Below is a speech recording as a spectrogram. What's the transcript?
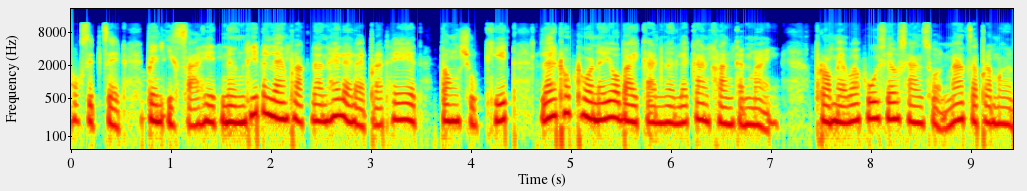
2567 เป็นอีกสาเหตุหนึ่งที่เป็นแรงผลักดันให้หลาย ๆ ประเทศ ต้องฉุกคิด และทบทวนนโยบายการเงินและการคลังกันใหม่ เพราะแม้ว่าผู้เชี่ยวชาญส่วนมากจะประเมิน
